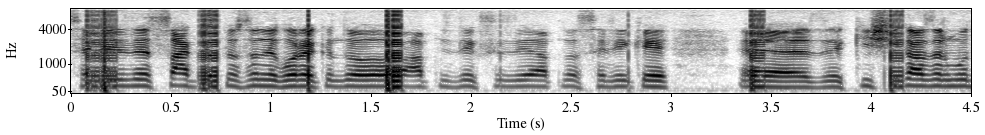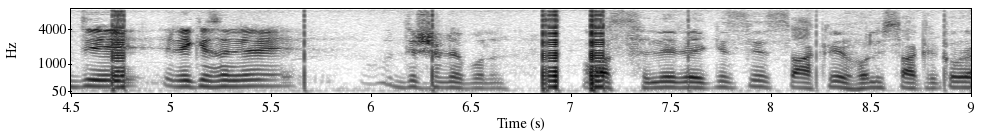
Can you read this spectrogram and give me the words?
ছেলেদের চাকরির পেছনে ঘোরে কিন্তু আপনি দেখছি যে আপনার ছেলেকে যে কৃষিকাজের মধ্যে রেখেছেন উদ্দেশ্যটা বলেন। আমার ছেলে রেখেছি চাকরি হলি চাকরি করে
